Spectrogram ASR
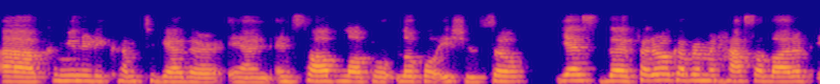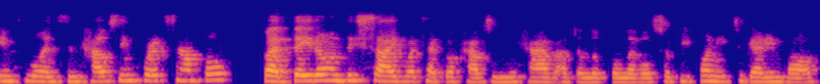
uh, community come together and, and solve local local issues. So yes, the federal government has a lot of influence in housing, for example, but they don't decide what type of housing we have at the local level. So people need to get involved.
